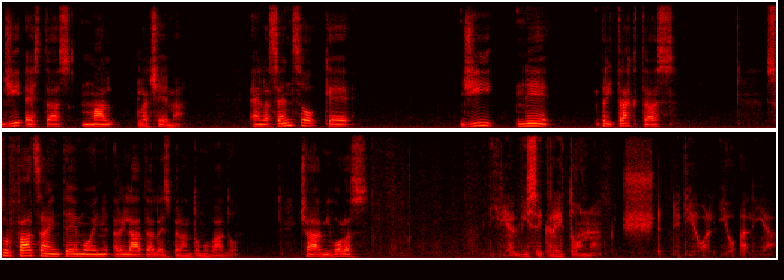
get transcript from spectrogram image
gi estas mal placema, en la senso che gi ne pritractas surfaza in temo in rilata alla Esperanto movado. Char mi volas diri al vi secreton. Shh, ne diru al io alia.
